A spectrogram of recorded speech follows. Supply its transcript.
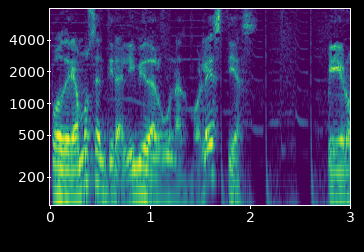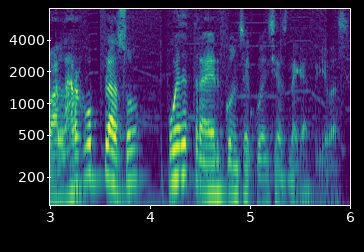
podríamos sentir alivio de algunas molestias, pero a largo plazo puede traer consecuencias negativas.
